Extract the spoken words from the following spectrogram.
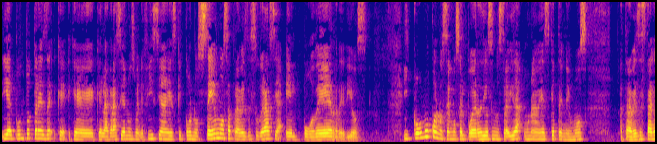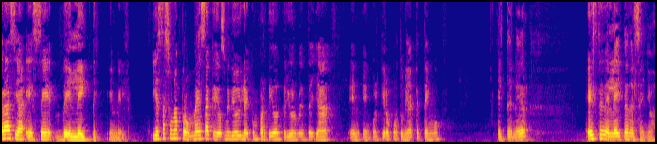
Y el punto tres de, que, que, la gracia nos beneficia es que conocemos a través de su gracia el poder de Dios. ¿Y cómo conocemos el poder de Dios en nuestra vida? Una vez que tenemos a través de esta gracia ese deleite en Él. Y esta es una promesa que Dios me dio y la he compartido anteriormente ya en, cualquier oportunidad que tengo, el tener este deleite en el Señor.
